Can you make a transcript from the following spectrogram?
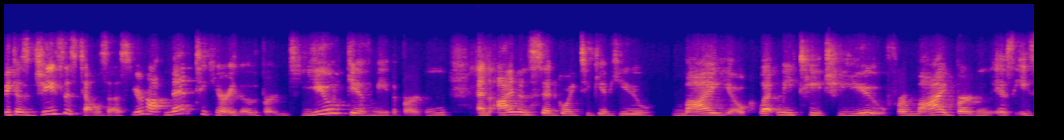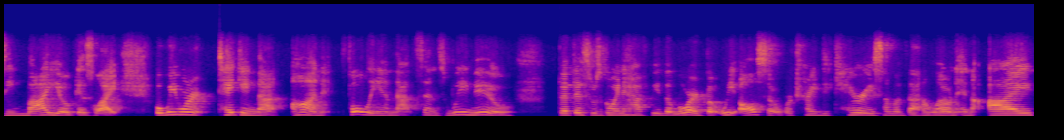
Because jesus tells us you're not meant to carry those burdens. You yeah. give me the burden and i'm instead going to give you my yoke. Let me teach you for my burden is easy my yoke is light. But we weren't taking that on fully in that sense. We knew that this was going to have to be the lord but we also were trying to carry some of that alone. And i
